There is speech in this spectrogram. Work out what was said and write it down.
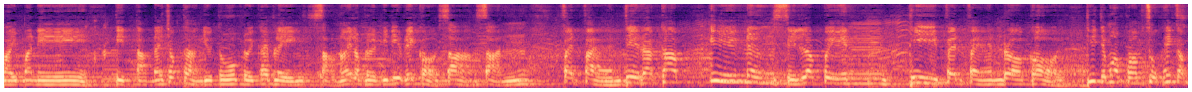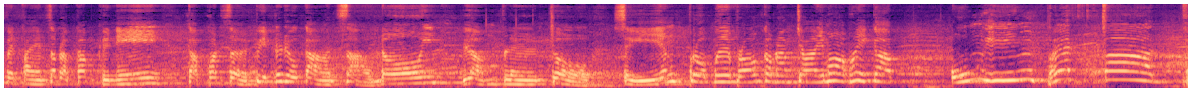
รงรักพระอภัยมณีติดตามได้ช่องทาง YouTube โดยค่ายเพลงสาวน้อยลำเพลินอินดี้เรคคอร์ดสร้างสรรค์แฟนๆที่รักครับอีกหนึ่งศิลปิน ที่แฟนๆรอคอย ที่จะมอบความสุขให้กับแฟนๆสำหรับค่ำคืนนี้ กับคอนเสิร์ตปิดฤดูกาลสาวน้อยลำเพลินโชว์เสียงปรบมือพร้อมกำลังใจมอบให้กับ อุ๋งอิงเพชรบ้านแพ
